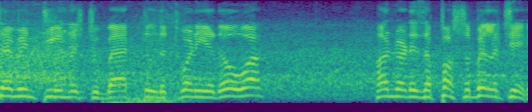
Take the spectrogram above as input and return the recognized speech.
17 is to bat till the 20th over. 100 is a possibility.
